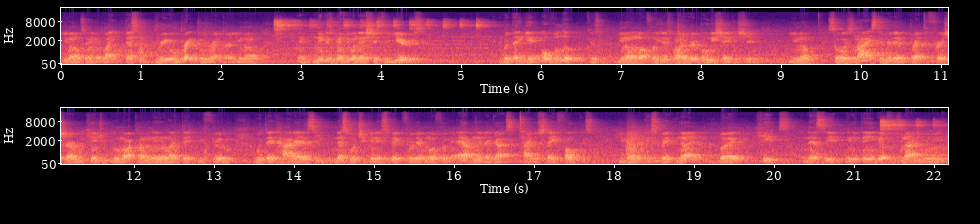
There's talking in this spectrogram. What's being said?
You know what I'm saying? Like, that's a real breakthrough right there, you know? And niggas been doing that shit for years but they get overlooked because you know motherfuckers just want to hear booty shaking shit. You know, so it's nice to hear that breath of fresh air with Kendrick Lamar coming in like that. You feel me? With that hot ass heat, and that's what you can expect for that motherfucking album that I got title "Stay Focused." You gotta expect nothing but hits, and that's it. Anything else is not even me.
